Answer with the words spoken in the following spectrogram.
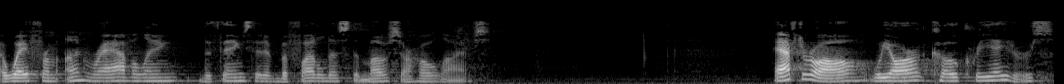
away from unraveling the things that have befuddled us the most our whole lives. After all, we are co creators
